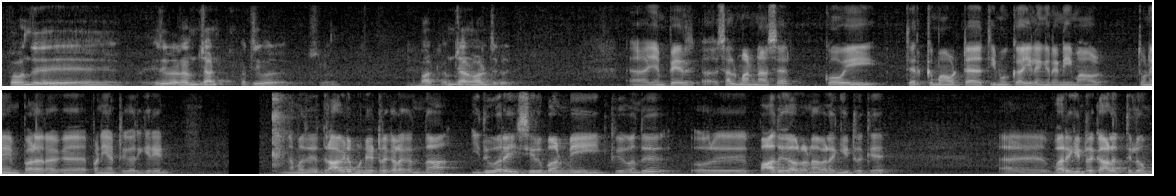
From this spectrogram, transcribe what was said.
இப்போ வந்து இது ரம்ஜான் பற்றி ஒரு சொல்லுங்கள் ரம்ஜான் வாழ்த்துக்கள். என் பேர் சல்மான் நாசர். கோவை தெற்கு மாவட்ட திமுக இளைஞரணி மாவ துணை அமைப்பாளராக பணியாற்றி வருகிறேன். நமது திராவிட முன்னேற்றக் கழகம் தான் இதுவரை சிறுபான்மைக்கு வந்து ஒரு பாதுகாவலனாக விளங்கிட்டுருக்கு. வருகின்ற காலத்திலும்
